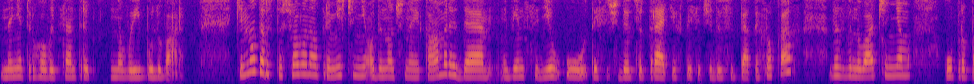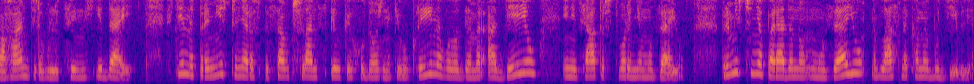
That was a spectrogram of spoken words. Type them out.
нині торговий центр Новий Бульвар. Кімната розташована у приміщенні одиночної камери, де він сидів у 1903-1905 роках за звинуваченням у пропаганді революційних ідей. Стіни приміщення розписав член спілки художників України Володимир Адєєв, ініціатор створення музею. Приміщення передано музею власниками будівлі.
